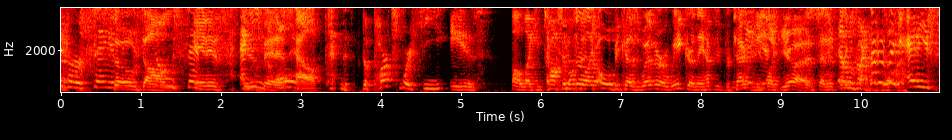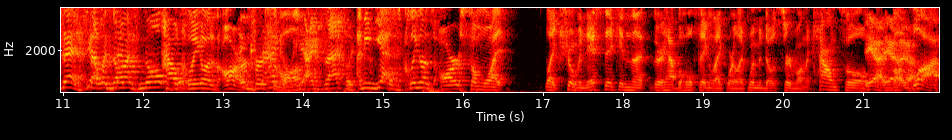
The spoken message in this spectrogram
ever say. so it makes dumb. No sense. It is And he's stupid as all- hell. The parts where he is, oh, like he talks about they're the- like, oh, because women are weaker and they have to be protected. Yeah, He's like, yes, and it's It like, was like, that doesn't what? make any sense. Yeah, That's like, that not, is not how what- Klingons are. First of all, Yeah, exactly. I mean, yes, oh. Klingons are somewhat like chauvinistic in that they have the whole thing like where like women don't serve on the council. Yeah, yeah, blah yeah. blah.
